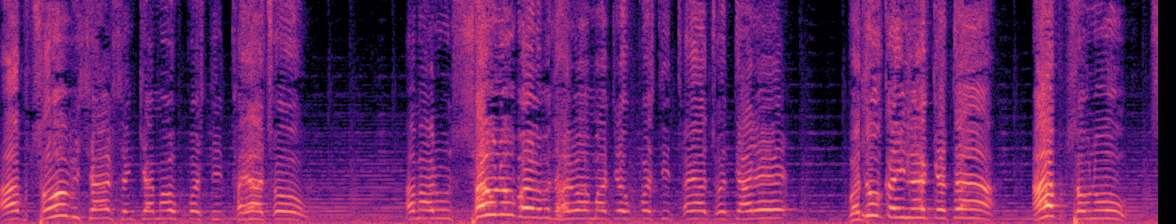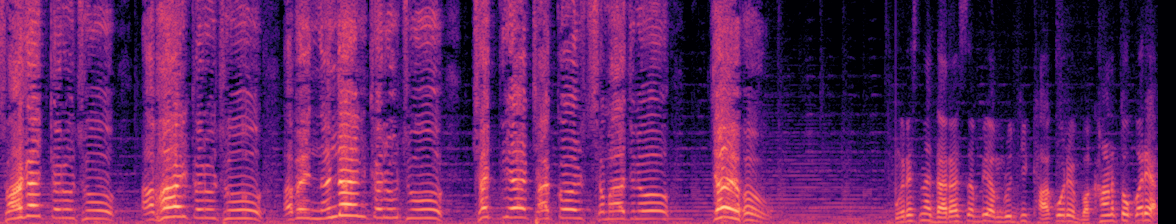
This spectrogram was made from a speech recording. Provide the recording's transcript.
આપ સૌ વિશાળ સંખ્યામાં ઉપસ્થિત થયા છો. અમારું સૌનું બળ વધારવા માટે ઉપસ્થિત થયા છો. ત્યારે વધુ કંઈ ના કહેતા આપ સૌનું સ્વાગત કરું છું, આભાર કરું છું, અભિનંદન કરું છું. ક્ષત્રિય ઠાકોર સમાજનો જય હો. કોંગ્રેસના ધારાસભ્ય અમૃતજી ઠાકોરે વખાણ તો કર્યા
